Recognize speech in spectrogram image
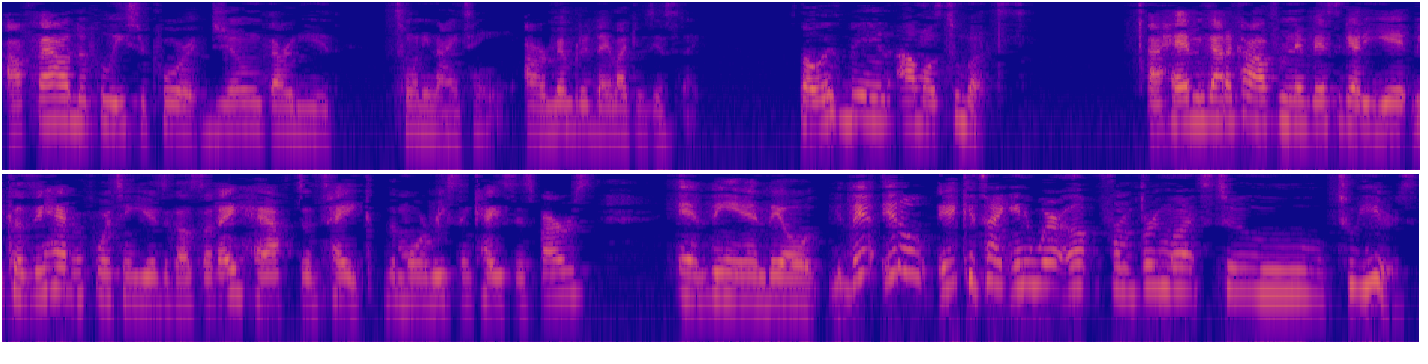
I filed the police report June 30th, 2019. I remember the day like it was yesterday. So it's been almost two months. I haven't got a call from an investigator yet because it happened 14 years ago. So they have to take the more recent cases first. And then they'll, they, it'll, it could take anywhere up from three months to two years.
